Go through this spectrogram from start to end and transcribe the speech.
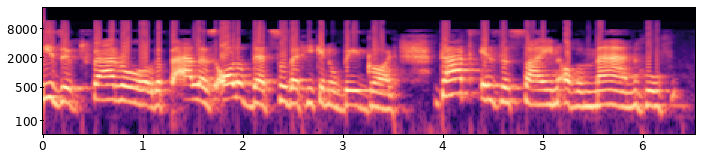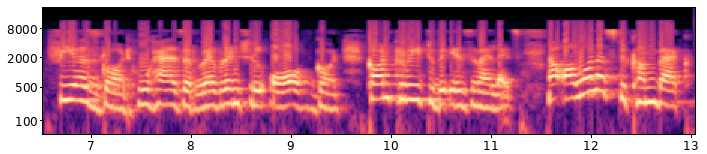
Egypt, Pharaoh, the palace, all of that so that he can obey God. That is the sign of a man who fears God, who has a reverential awe of God, contrary to the Israelites. Now I want us to come back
